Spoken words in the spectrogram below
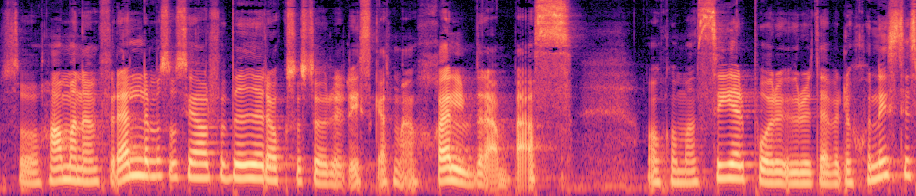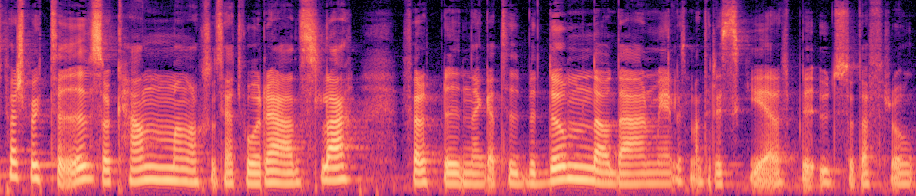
Så har man en förälder med social fobi är det också större risk att man själv drabbas. Och om man ser på det ur ett evolutionistiskt perspektiv så kan man också se att vår rädsla för att bli negativt bedömda och därmed liksom att riskera att bli utstötta från,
